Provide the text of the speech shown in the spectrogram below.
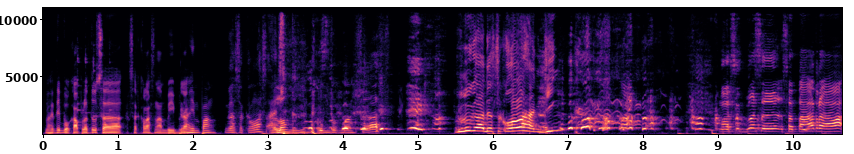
Berarti bokap lo tuh se- sekelas Nabi Ibrahim, Pang. Nggak sekelas Lo? anjing. Goblok bangsa. Dulu nggak ada sekolah anjing. Maksud gua se- setara.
